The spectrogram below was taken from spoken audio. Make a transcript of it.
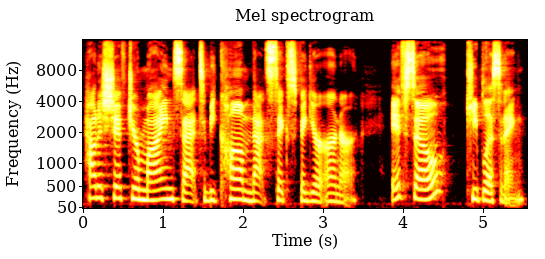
how to shift your mindset to become that six figure earner? If so, keep listening.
